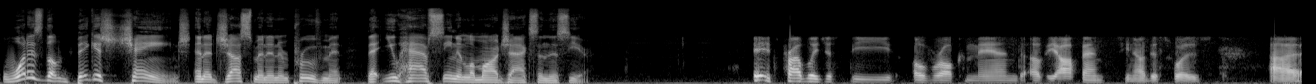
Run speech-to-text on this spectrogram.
What is the biggest change and adjustment and improvement that you have seen in Lamar Jackson this year? It's probably just the overall command of the offense. You know, this was uh,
